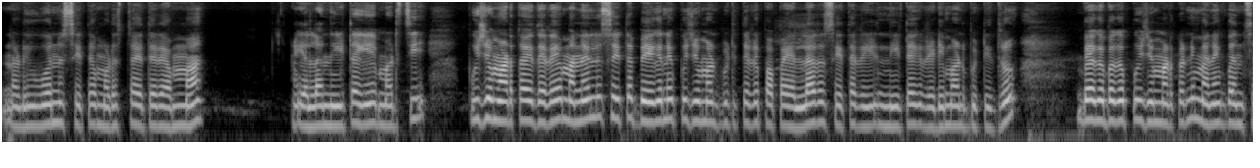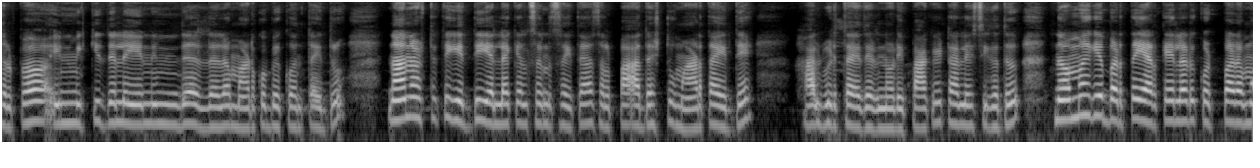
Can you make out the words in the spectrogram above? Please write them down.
ನೋಡಿ, ಹೂವನ್ನು ಸಹಿತ ಮಡಿಸ್ತಾ ಇದ್ದಾರೆ ಅಮ್ಮ. ಎಲ್ಲ ನೀಟಾಗಿ ಮಡಿಸಿ ಪೂಜೆ ಮಾಡ್ತಾ ಇದ್ದಾರೆ. ಮನೆಯಲ್ಲೂ ಸಹಿತ ಬೇಗನೆ ಪೂಜೆ ಮಾಡಿಬಿಟ್ಟಿದ್ದಾರೆ. ಪಾಪ ಎಲ್ಲರೂ ಸಹಿತ ರೀ, ನೀಟಾಗಿ ರೆಡಿ ಮಾಡಿಬಿಟ್ಟಿದ್ರು. ಬೇಗ ಬೇಗ ಪೂಜೆ ಮಾಡ್ಕೊಂಡು ಮನೆಗೆ ಬಂದು ಸ್ವಲ್ಪ ಇನ್ನು ಮಿಕ್ಕಿದ್ದೆಲ್ಲ ಏನೇನಿದೆ ಅದೆಲ್ಲ ಮಾಡ್ಕೋಬೇಕು ಅಂತ ಇದ್ದರು ನಾನು ಅಷ್ಟೊತ್ತಿಗೆ ಎದ್ದು ಎಲ್ಲ ಕೆಲಸನೂ ಸಹಿತ ಸ್ವಲ್ಪ ಆದಷ್ಟು ಮಾಡ್ತಾ ಇದ್ದೆ. ಹಾಲು ಬಿಡ್ತಾ ಇದ್ದಾರೆ ನೋಡಿ ಪ್ಯಾಕೆಟ್ ಹಾಲೇ ಸಿಗೋದು. ನಮಗೆ ಬರ್ತಾ ಯಾರ ಕೈಲಾದ್ರು ಕೊಟ್ಬಾರಮ್ಮ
